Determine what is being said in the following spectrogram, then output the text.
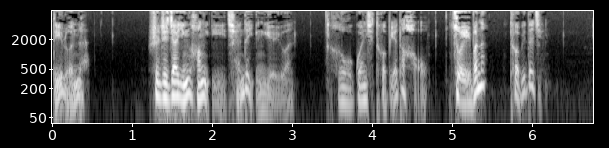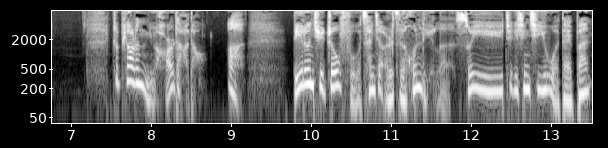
迪伦呢，是这家银行以前的营业员，和我关系特别的好，嘴巴呢特别的紧。这漂亮的女孩答道：“啊，迪伦去州府参加儿子婚礼了，所以这个星期由我代班。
